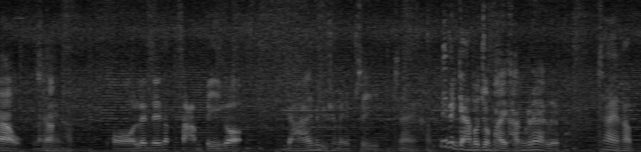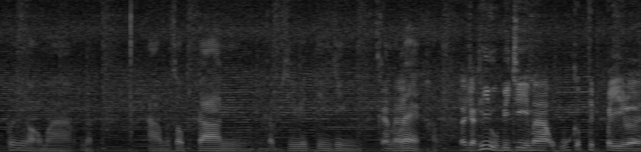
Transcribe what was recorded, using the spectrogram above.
19 นะใช่ฮะครับพอเล่นได้สัก 3 ปีก็ย้ายมาอยู่เชน FC ใช่ครับ นี่เป็นการประจนภัยครั้งแรกเลยปะใช่ครับ เพิ่งออกมาแบบหาประสบการณ์กับชีวิตจริงๆใช่ครั้ไหมงแรกครับหลังจากที่อยู่ BG มาโอ้โหเกือบ10 ปีเลย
